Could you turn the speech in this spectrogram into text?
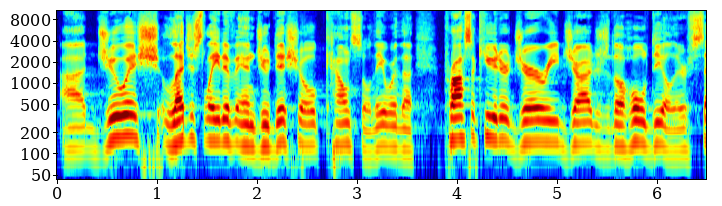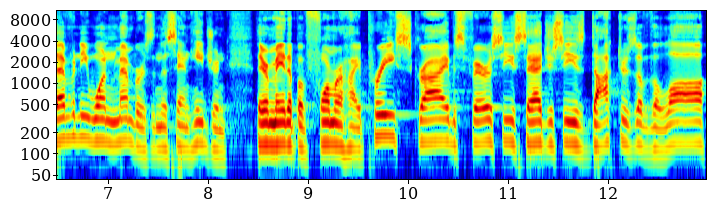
uh, Jewish legislative and judicial council. They were the prosecutor, jury, judge, the whole deal. There are 71 members in the Sanhedrin. They're made up of former high priests, scribes, Pharisees, Sadducees, doctors of the law,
